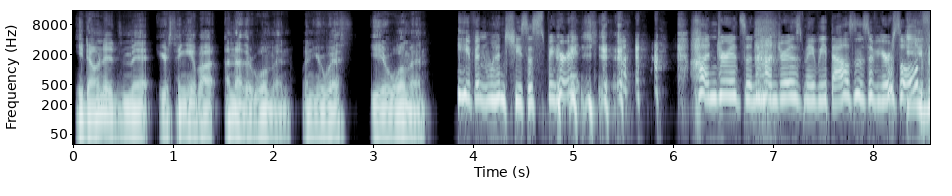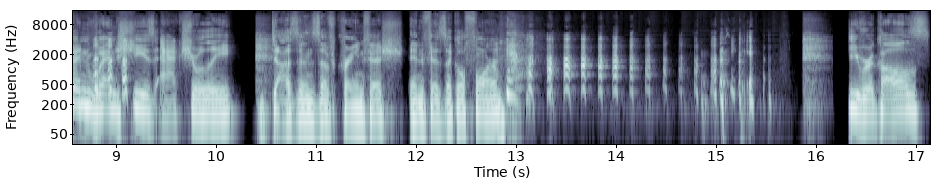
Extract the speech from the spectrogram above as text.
you don't admit you're thinking about another woman when you're with your woman. Even when she's a spirit, Yeah. hundreds and hundreds, maybe thousands of years old. Even when she's actually dozens of cranefish in physical form. He recalls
